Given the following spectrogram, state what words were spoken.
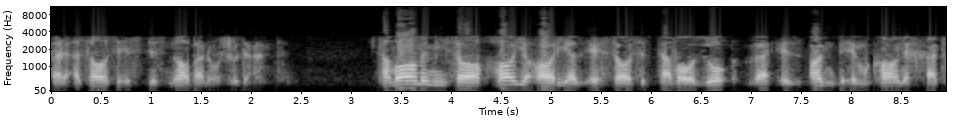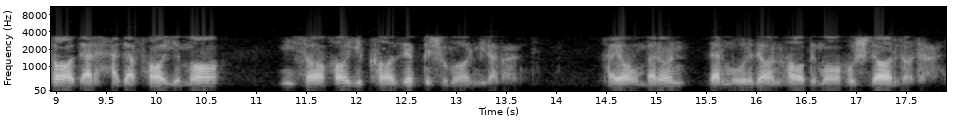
بر اساس استثناء بنا شدهاند تمام میثاقهای آری از احساس تواضع و آن به امکان خطا در هدفهای ما میثاقهای کاذب به شمار می‌روند. پیامبران در مورد آنها به ما هشدار دادند.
